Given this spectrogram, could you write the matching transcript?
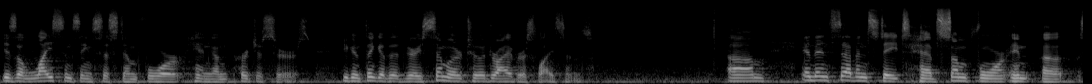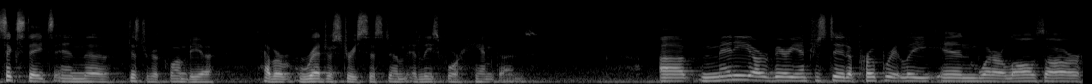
is a licensing system for handgun purchasers. You can think of it very similar to a driver's license. Um, and then seven states have some form, in, uh, six states and the District of Columbia have a registry system, at least for handguns. Uh, many are very interested appropriately in what our laws are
